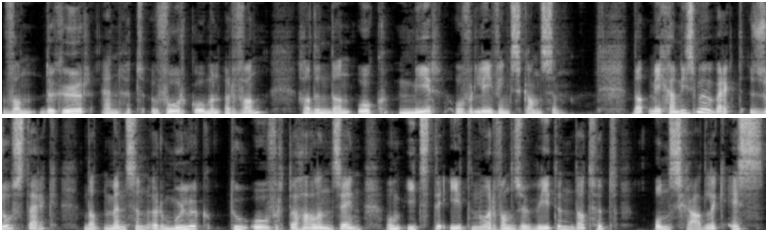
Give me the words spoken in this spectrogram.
van de geur en het voorkomen ervan, hadden dan ook meer overlevingskansen. Dat mechanisme werkt zo sterk dat mensen er moeilijk toe over te halen zijn om iets te eten waarvan ze weten dat het onschadelijk is,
